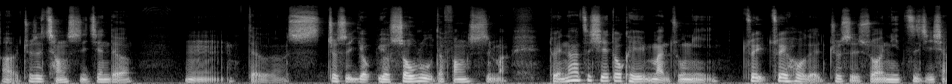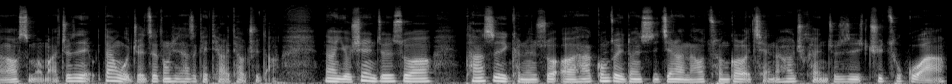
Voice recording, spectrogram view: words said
呃，就是长时间的。嗯的，就是有有收入的方式嘛？对，那这些都可以满足你最最后的，就是说你自己想要什么嘛？就是，但我觉得这东西它是可以跳来跳去的。那有些人就是说，他是可能说，呃，他工作一段时间了，然后存够了钱，然后就可能就是去出国啊。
